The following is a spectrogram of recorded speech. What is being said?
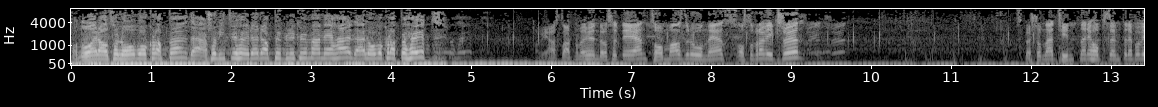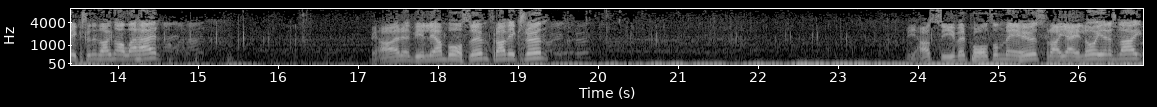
Og nå er det altså lov å klappe. Det er så vidt vi hører at publikum er med her. Det er lov å klappe høyt. Startnummer 171. Thomas Rones, også fra Vikersund. Spørs om det er tynt nede i hoppsenteret på Vikersund i dag når alle er her. Vi har William Båsum fra Vikersund. Vi har Syver Pålsson Mehus fra Geilo idrettslag.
